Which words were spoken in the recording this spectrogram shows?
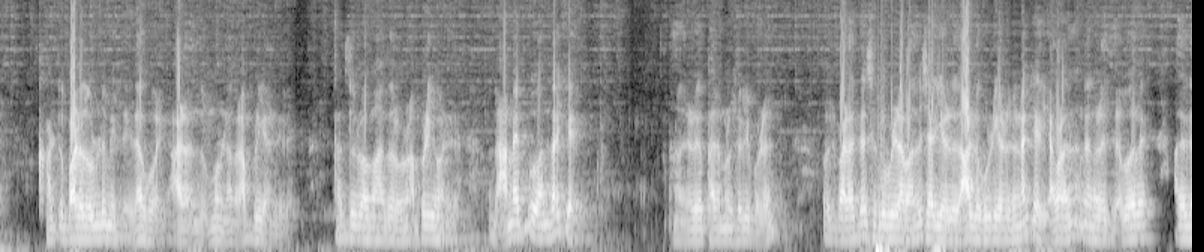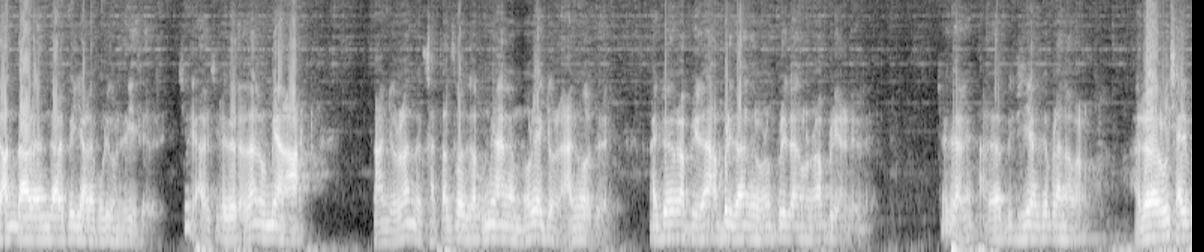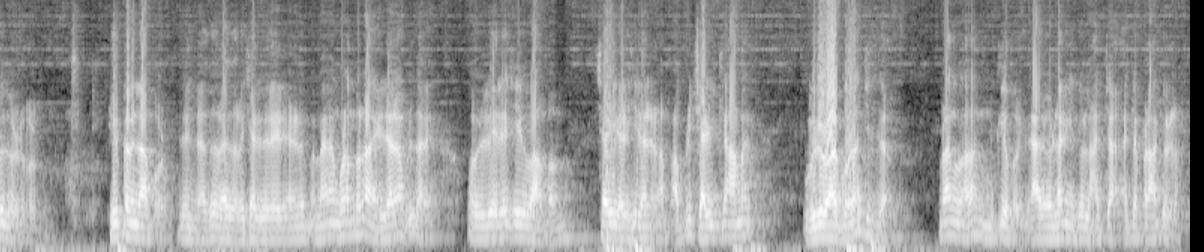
கட்டுப்பாடு ஒன்றும் இல்லை இலகு வழி ஆழ்ந்து முன்னங்கள் அப்படியே இருந்தது தத்துவமாக அப்படியும் இல்லை அந்த அமைப்பு வந்தால் சரி. அதனுடைய பலமுறை சொல்லிப்போடன் ஒரு படத்தை சிறு பிள்ளை வந்து சரி எழுது ஆளு குடி சொன்னால் சரி. அவ்வளோதான் எங்களுக்கு வேறு. அதுக்கு அந்த ஆளை அந்த ஆளை பெரிய ஆளை கூடி கொண்டு தெரிய சரி அது சில பேர் அதான் உண்மையான ஆள். நான் சொல்கிறேன் அந்த தத்துவத்தை உண்மையான முறையை சொல்கிறேன் அனுபவத்தில் மற்றவர் அப்படி தான் அப்படி தாங்கிறவனும் இப்படி தாங்கிறவனும் அப்படி இல்லை சரிதானே? அதை பிச்சு பிள்ளைங்க வரும் அதோட சரிப்பு சொல்லப்படும் தான் போடும் இது சரி மேனம் குழம்புலாம் இதெல்லாம் அப்படி தானே ஒரு வேலையை செய்து பார்ப்போம் சரி அடிச்சுதான் நினைப்போம் அப்படி சலிக்காமல் உருவாக்குவதான் சித்திரம் விளங்கு அதான் முக்கிய பொருள் வேறு எல்லாம் நீங்கள் சொல்லலாம். அச்சா அச்சப்படாமல் சொல்லலாம்.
